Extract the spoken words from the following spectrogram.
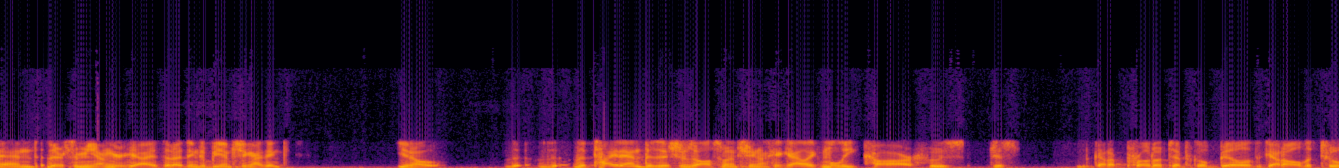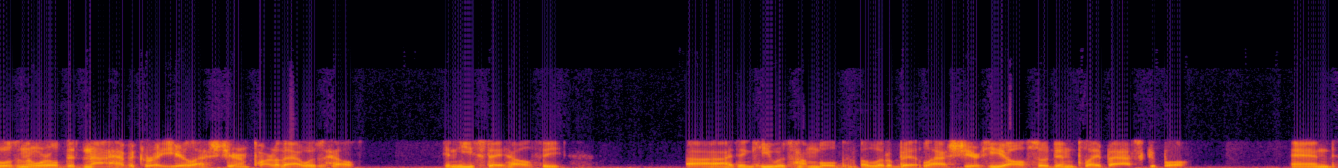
and there's some younger guys that I think will be interesting. I think, you know, the, the, the tight end position is also interesting. Like a guy like Maliq Carr, who's just got a prototypical build, got all the tools in the world, did not have a great year last year, and part of that was health. Can he stay healthy? Uh, I think he was humbled a little bit last year. He also didn't play basketball, and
